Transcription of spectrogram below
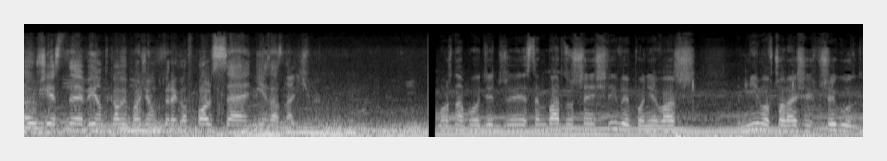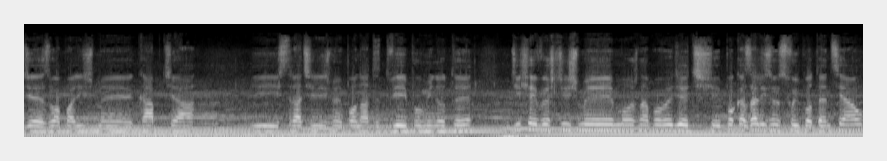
to już jest wyjątkowy poziom, którego w Polsce nie zaznaliśmy. Można powiedzieć, że jestem bardzo szczęśliwy, ponieważ mimo wczorajszych przygód, gdzie złapaliśmy kapcia i straciliśmy ponad 2,5 minuty, dzisiaj weszliśmy, można powiedzieć, pokazaliśmy swój potencjał,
